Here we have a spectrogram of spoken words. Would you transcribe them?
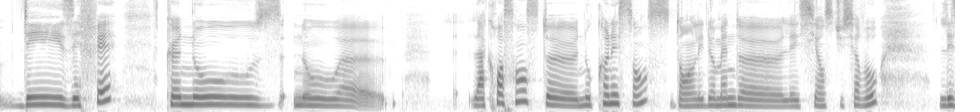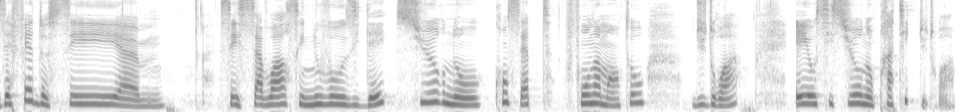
des effets que euh, la croissance de nos connaissances dans les domaines de les sciences du cerveau, les effets de ces, euh, ces savoirs, ces nouvelles idées sur nos concepts fondamentaux du droit et aussi sur nos pratiques du droit.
